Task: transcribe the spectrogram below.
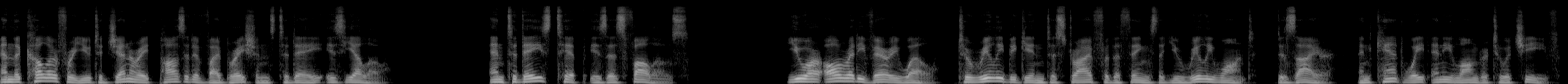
And the color for you to generate positive vibrations today is yellow. And today's tip is as follows. You are already very well, to really begin to strive for the things that you really want, desire, and can't wait any longer to achieve.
